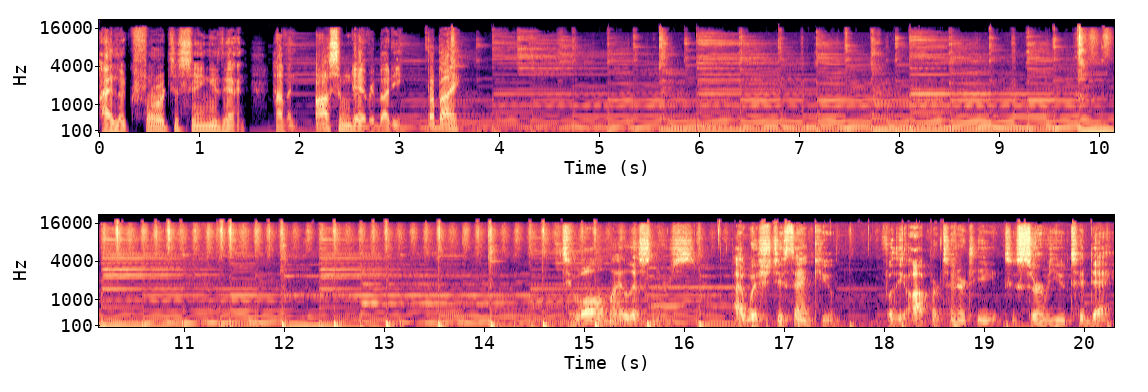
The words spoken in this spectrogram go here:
I look forward to seeing you then. Have an awesome day, everybody. Bye bye. To all my listeners, I wish to thank you for the opportunity to serve you today.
